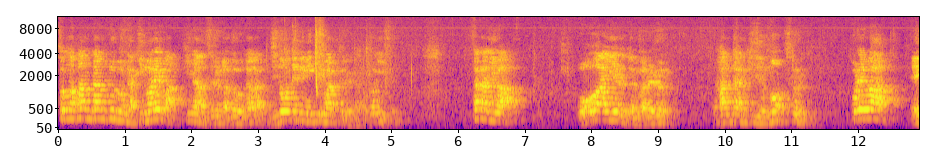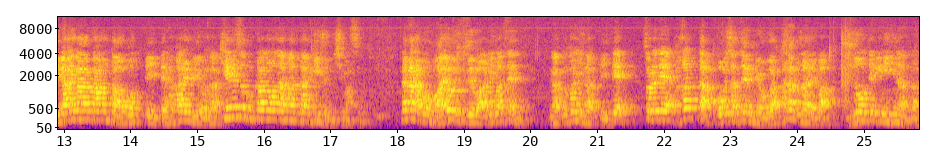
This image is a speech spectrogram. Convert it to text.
その判断区分が決まれば避難するかどうかが自動的に決まるというようなことにする。さらには OIL と呼ばれる判断基準も作る。これは外側カウンターを持っていて測れるような計測可能な判断基準にします。だからもう迷う必要はありません。なことになっていてそれで測った放射線量が高くなれば自動的に避難だ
